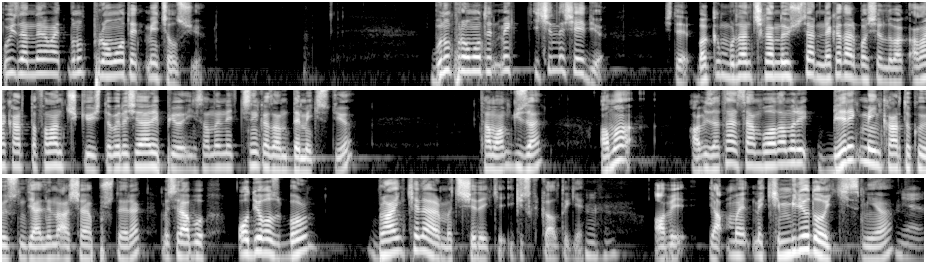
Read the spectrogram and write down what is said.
Bu yüzden Dana White bunu promote etmeye çalışıyor. Bunu promote etmek için de şey diyor. İşte bakın buradan çıkan dövüşçüler ne kadar başarılı bak anakartta falan çıkıyor işte böyle şeyler yapıyor insanların etkisini kazandı demek istiyor. Tamam güzel ama abi zaten sen bu adamları bilerek main karta koyuyorsun diğerlerini aşağıya pushlayarak. Mesela bu Odi Osbourne Brian Keller maçı şeydeki 246'daki. Hı hı. Abi yapma etme kim biliyordu o iki ismi ya? Yani.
